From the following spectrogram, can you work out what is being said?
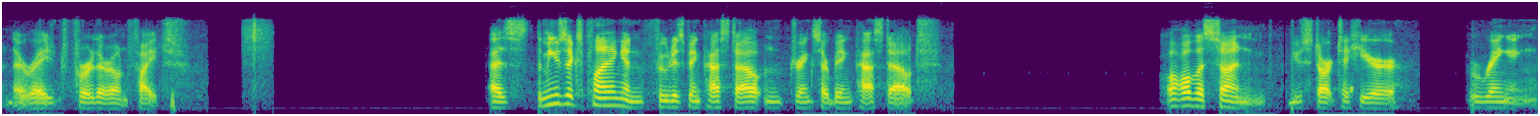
And they're ready for their own fight. As the music's playing and food is being passed out and drinks are being passed out, all of a sudden you start to hear ringing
